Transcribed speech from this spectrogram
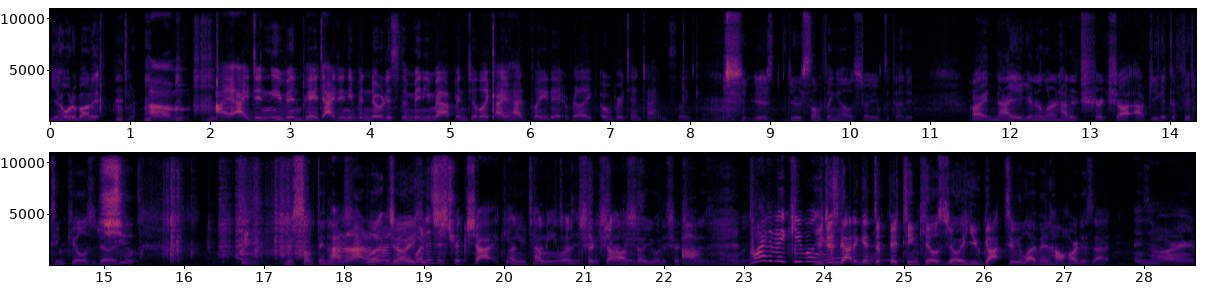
Yeah, what about it? um, I I didn't even pay. I didn't even notice the mini map until like I had played it for like over ten times. Like, you're, you're something else, Joey. You're pathetic. Alright, now you're gonna learn how to trick shot after you get to 15 kills, Joey. shoot. You're something else. I don't. I don't Look, know. Joey, what is a trick shot? Can you tell me what a a, trick, shot, I'll is? show you what a trick shot Ah. is in a little bit. Why do they keep on? You just got to get to 15 kills, Joey. You got to 11. How hard is that? It's hard.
